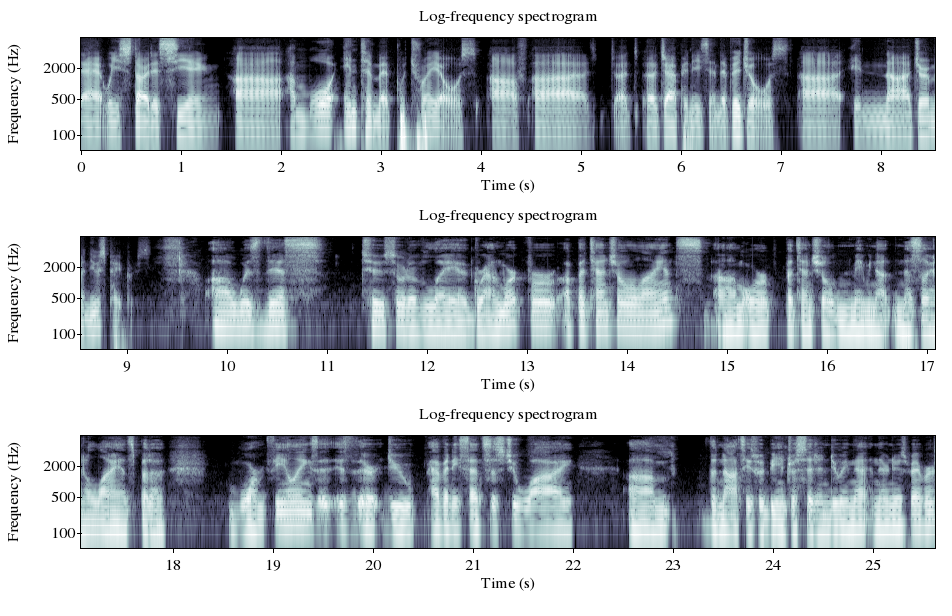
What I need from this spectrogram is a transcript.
that we started seeing uh, a more intimate portrayals of uh, uh Japanese individuals uh, in uh, German newspapers. was this to sort of lay a groundwork for a potential alliance, um, or potential maybe not necessarily an alliance, but a warm feelings? Is there? Do you have any sense as to why um, the Nazis would be interested in doing that in their newspaper?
